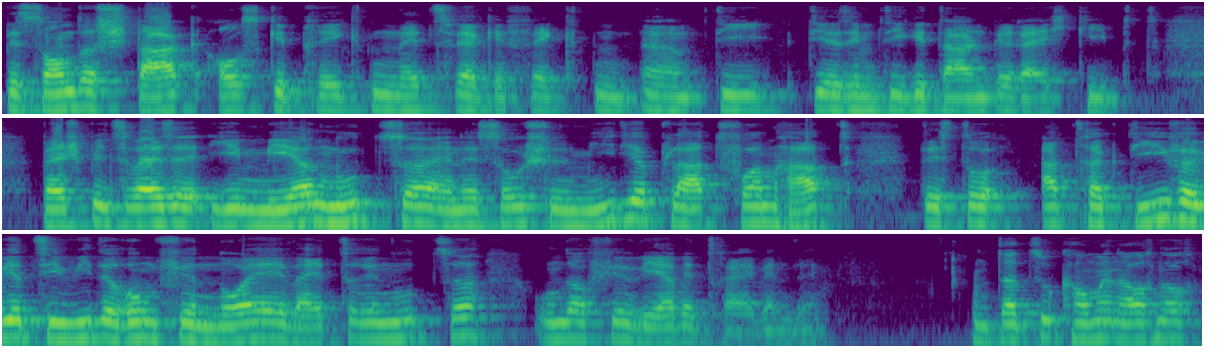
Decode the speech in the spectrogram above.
besonders stark ausgeprägten Netzwerkeffekten, äh, die, die es im digitalen Bereich gibt. Beispielsweise, je mehr Nutzer eine Social-Media-Plattform hat, desto attraktiver wird sie wiederum für neue weitere Nutzer und auch für Werbetreibende. Und dazu kommen auch noch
